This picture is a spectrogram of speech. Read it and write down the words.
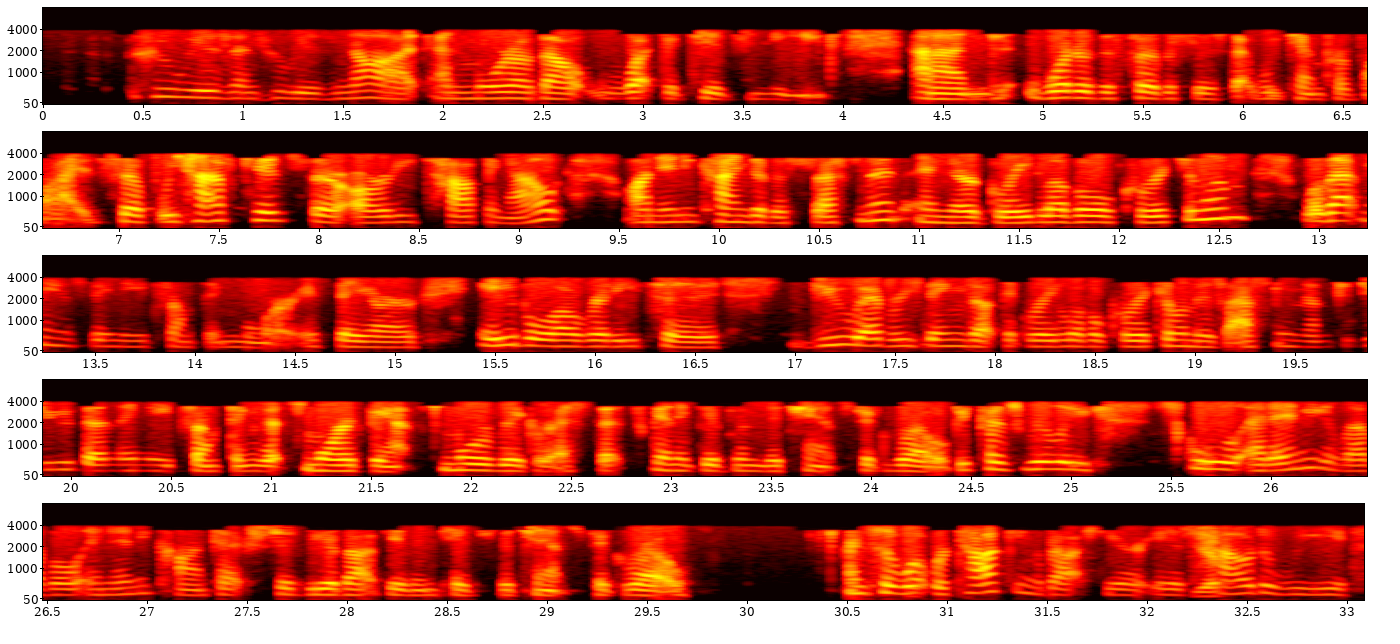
who is and who is not and more about what the kids need and what are the services that we can provide. So if we have kids that are already topping out on any kind of assessment in their grade level curriculum, well that means they need something more. If they are able already to do everything that the grade level curriculum is asking them to do, then they need something that's more advanced, more rigorous, that's going to give them the chance to grow. Because really school at any level in any context should be about giving kids the chance to grow. And so what we're talking about here is yep. how do we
